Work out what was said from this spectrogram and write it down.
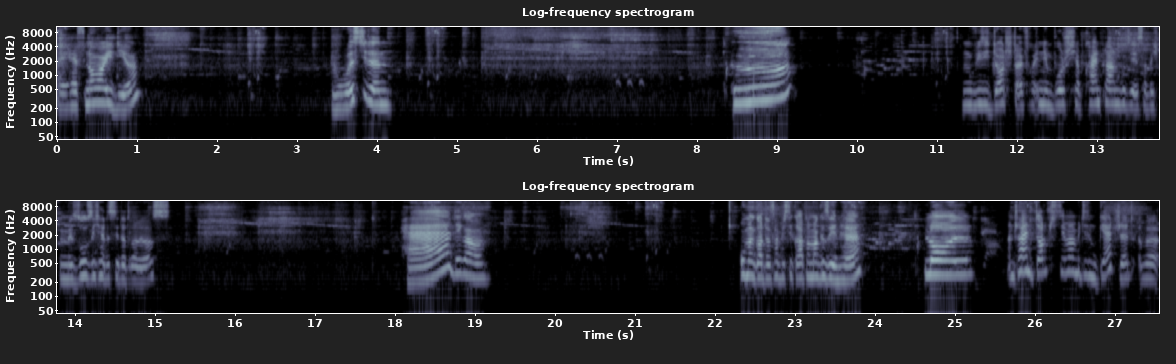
I have no idea. Wo ist die denn? Hä? Wie sie dodgt einfach in den Busch. Ich habe keinen Plan, wo sie ist, aber ich bin mir so sicher, dass sie da drin ist. Hä, Digga? Oh mein Gott, das habe ich sie gerade nochmal gesehen, hä? Lol. Anscheinend dodgt sie immer mit diesem Gadget, aber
